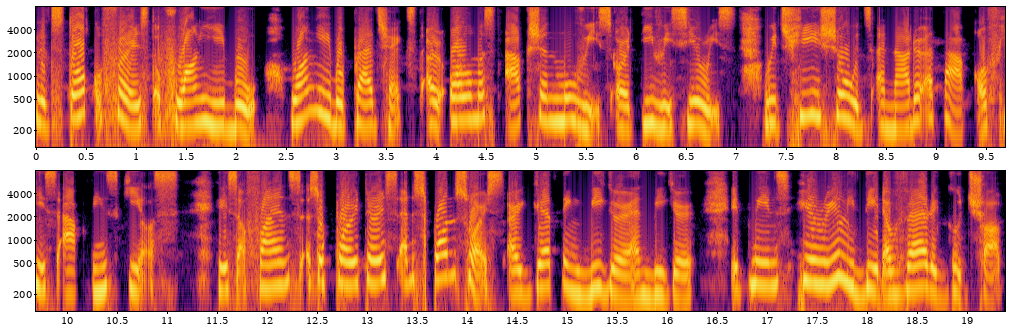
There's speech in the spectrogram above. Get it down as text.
Let's talk first of Wang Yibo. Wang Yibo projects are almost action movies or TV series, which he showed another attack of his acting skills. His fans, supporters, and sponsors are getting bigger and bigger. It means he really did a very good job.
